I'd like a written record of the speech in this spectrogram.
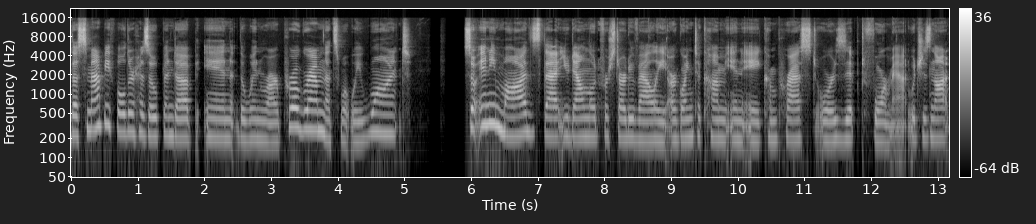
The SMAPI folder has opened up in the WinRAR program. That's what we want. So any mods that you download for Stardew Valley are going to come in a compressed or zipped format, which is not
